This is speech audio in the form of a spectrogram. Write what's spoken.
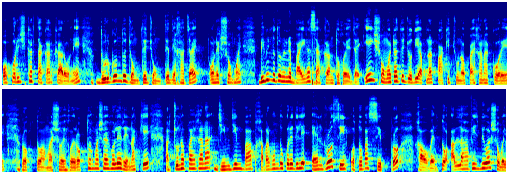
অপরিষ্কার থাকার কারণে দুর্গন্ধ জমতে জমতে দেখা যায় অনেক সময় বিভিন্ন ধরনের ভাইরাসে আক্রান্ত হয়ে যায়। এই সময়টাতে যদি আপনার পাখি চুনা পায়খানা করে, রক্ত আমাশয় হয়, রক্ত আমাশয় হলে রেনাকে আর চুনা পায়খানা ঝিমঝিম বাপ, খাবার বন্ধ করে দিলে অ্যান্ড্রোসিন অথবা সিপ্রো খাওয়াবেন। তো আল্লাহ হাফিজ বিওয়ার সবাই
